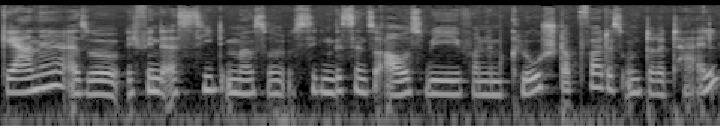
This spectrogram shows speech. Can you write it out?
gerne. Also ich finde, es sieht immer so, es sieht ein bisschen so aus wie von einem Klostopfer, das untere Teil.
